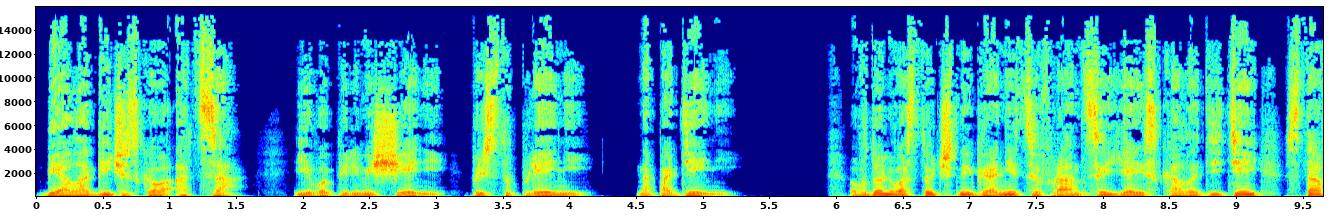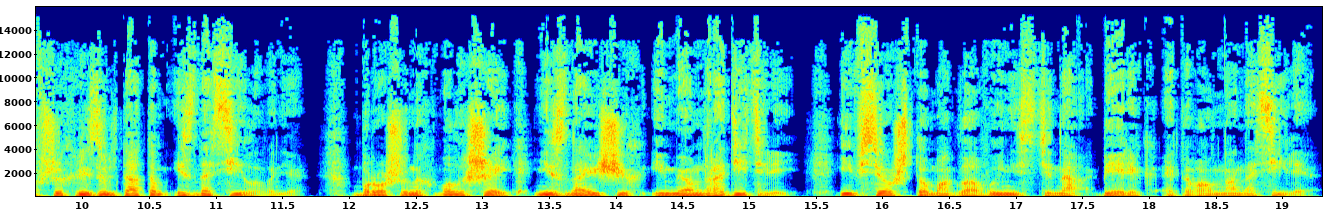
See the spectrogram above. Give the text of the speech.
биологического отца, его перемещений, преступлений, нападений. Вдоль восточной границы Франции я искала детей, ставших результатом изнасилования, брошенных малышей, не знающих имен родителей, и все, что могла вынести на берег эта волна насилия.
